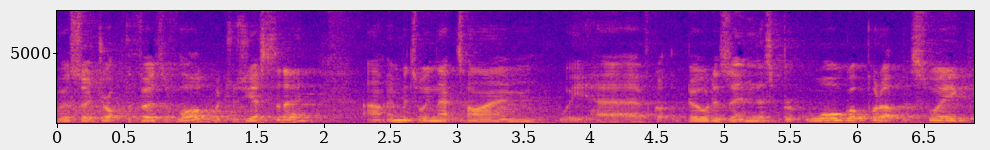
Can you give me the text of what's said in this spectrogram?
we also dropped the first vlog, which was yesterday. Um, in between that time, we have got the builders in. This brick wall got put up this week.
